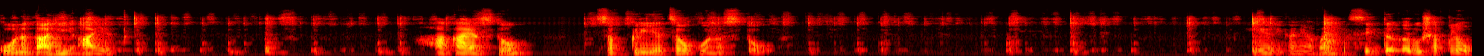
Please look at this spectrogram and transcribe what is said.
कोणताही आयत हा काय असतो? सक्रिय चौकोन असतो. हे या ठिकाणी आपण सिद्ध करू शकलो.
